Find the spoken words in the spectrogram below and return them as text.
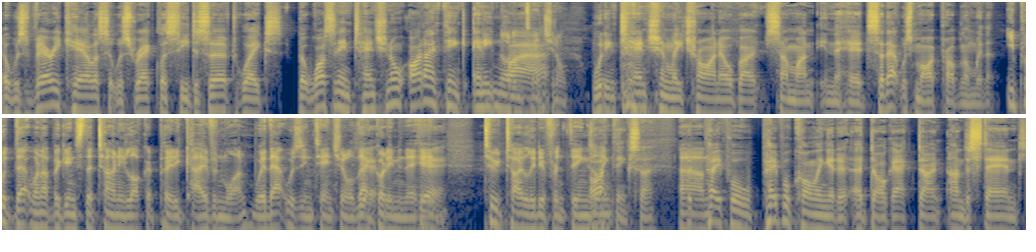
It was very careless. It was reckless. He deserved weeks, but wasn't intentional. I don't think any Not player intentional. would intentionally try and elbow someone in the head. So that was my problem with it. you put that one up against the Tony Lockett, Peter Caven one, where that was intentional. That Yeah. got him in the head. Yeah. Two totally different things. I don't think so. But Um, people people calling it a, a dog act don't understand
